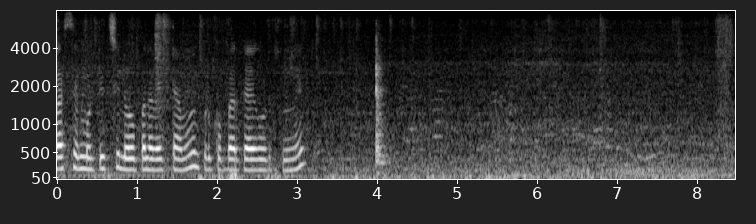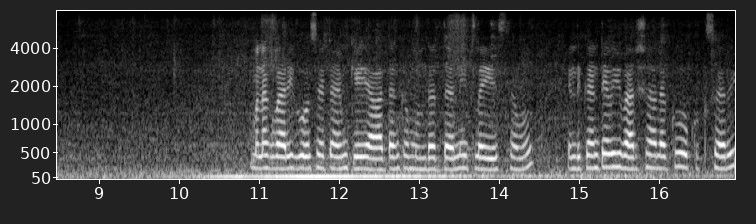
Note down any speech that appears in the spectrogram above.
బస్సులు ముట్టించి లోపల పెట్టాము. ఇప్పుడు కొబ్బరికాయ కొడుతుంది. మనకు వరి కోసే టైంకి ఆటంకం ఉండద్దని ఇట్లా చేస్తాము. ఎందుకంటే ఈ వర్షాలకు ఒక్కొక్కసారి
